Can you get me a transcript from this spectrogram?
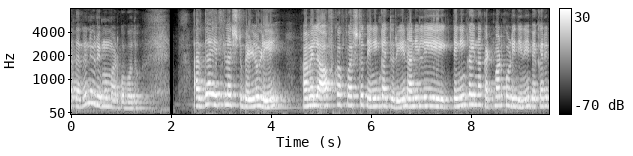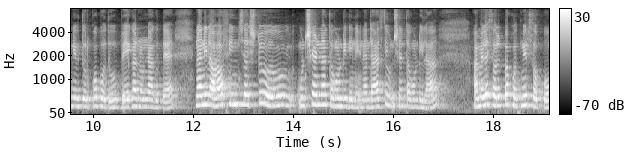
ಅಂತಂದರೆ ನೀವು ರಿಮೂವ್ ಮಾಡ್ಕೋಬೋದು. ಅರ್ಧ ಎಸ್ಲಷ್ಟು ಬೆಳ್ಳುಳ್ಳಿ, ಆಮೇಲೆ ಹಾಫ್ ಕಪ್ ಅಷ್ಟು ತೆಂಗಿನಕಾಯಿ ತುರಿ. ನಾನಿಲ್ಲಿ ತೆಂಗಿನಕಾಯಿನ ಕಟ್ ಮಾಡ್ಕೊಂಡಿದ್ದೀನಿ. ಬೇಕಾದ್ರೆ ನೀವು ತುರ್ಕೋಬೋದು, ಬೇಗ ನುಣ್ಣಾಗುತ್ತೆ. ನಾನಿಲ್ಲಿ ಹಾಫ್ ಇಂಚಷ್ಟು ಹುಣ್ಸೆಹಣ್ಣ ತೊಗೊಂಡಿದ್ದೀನಿ. ನಾನು ಜಾಸ್ತಿ ಹುಣಸೆಹಣ್ಣು ತೊಗೊಂಡಿಲ್ಲ. ಆಮೇಲೆ ಸ್ವಲ್ಪ ಕೊತ್ತಂಬರಿ ಸೊಪ್ಪು.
